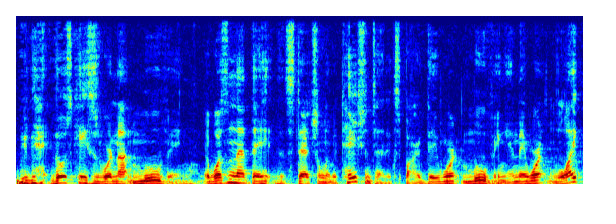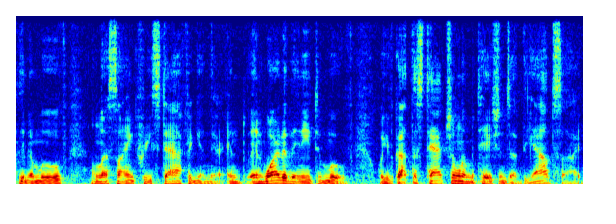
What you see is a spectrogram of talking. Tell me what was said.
those cases were not moving. It wasn't that they, the statute of limitations had expired. They weren't moving, and they weren't likely to move unless I increased staffing in there. And, and why do they need to move? Well, you've got the statute of limitations at the outside,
